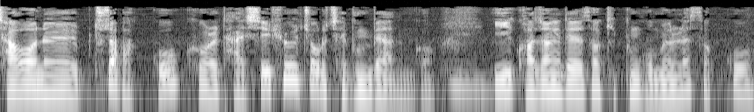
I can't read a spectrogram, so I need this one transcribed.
자원을 투자받고 그걸 다시 효율적으로 재분배하는 거. 음. 이 과정에 대해서 깊은 고민을 했었고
